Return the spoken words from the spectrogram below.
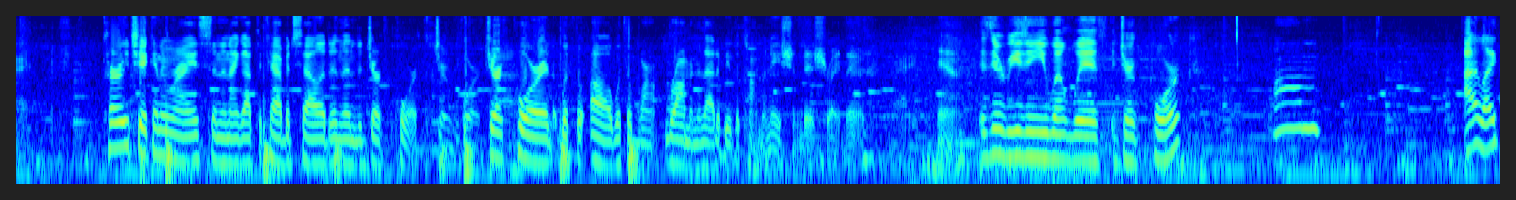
Right. Curry chicken and rice, and then I got the cabbage salad, and then the jerk pork. Jerk pork. Jerk pork with the uh, with the ramen, and that'd be the combination dish right there. Right. Yeah. Is there a reason you went with jerk pork? Um, I like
